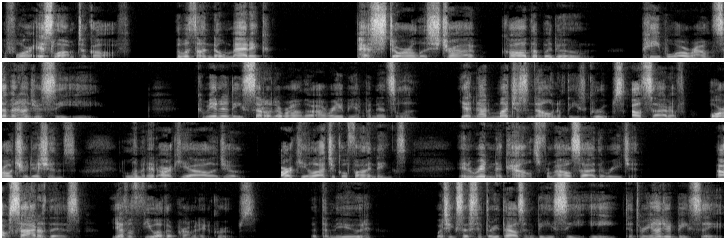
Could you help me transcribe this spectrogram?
Before Islam took off, there was a nomadic pastoralist tribe called the Bedouin, people around 700 CE. Communities settled around the Arabian Peninsula, yet not much is known of these groups outside of oral traditions, limited archaeological findings, and written accounts from outside the region. Outside of this, you have a few other prominent groups the Thamud, which existed 3000 BCE to 300 BC,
